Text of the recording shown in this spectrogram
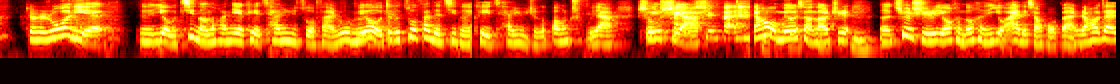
就是如果你嗯有技能的话，你也可以参与做饭；如果没有这个做饭的技能，可以参与这个帮厨呀、收拾呀。吃饭。然后我没有想到是，嗯，确实有很多很有爱的小伙伴。然后在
